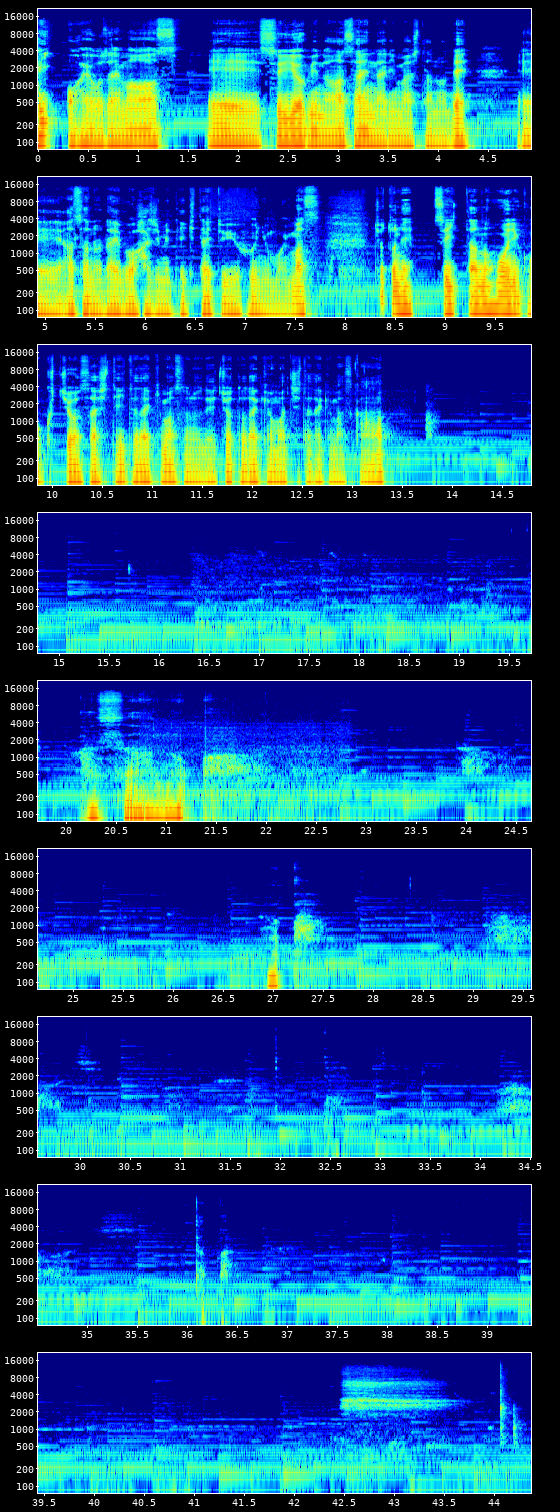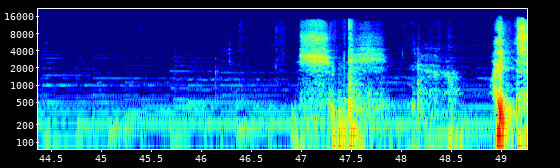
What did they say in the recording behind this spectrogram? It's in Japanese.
はい、おはようございます。えー、水曜日の朝になりましたので、えー朝のライブを始めていきたいというふうに思います。ちょっとね、ツイッターの方に告知をさせていただきますので、ちょっとだけお待ちいただけますか？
